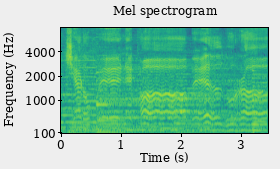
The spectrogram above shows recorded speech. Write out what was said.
Itxaropen eta beldurra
